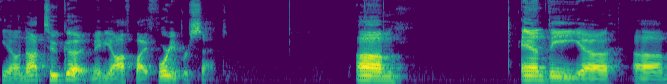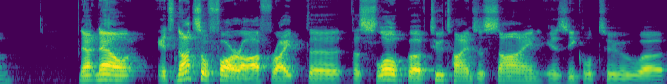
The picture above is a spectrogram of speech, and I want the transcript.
you know not too good. Maybe off by forty percent. Um, and the uh, um, now now it's not so far off, right? The the slope of two times the sine is equal to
